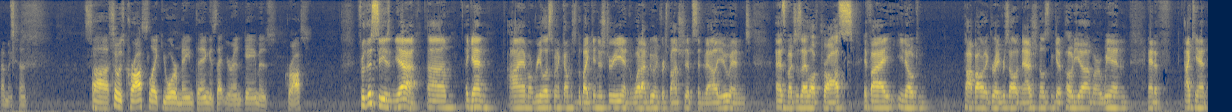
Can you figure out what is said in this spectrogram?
that makes sense. So, uh, so is cross like your main thing? Is that your end game? Is cross? For this season, yeah. Um, again, I am a realist when it comes to the bike industry and what I'm doing for sponsorships and value. And as much as I love cross, if I, you know, can pop out a great result at nationals and get a podium or a win, and if I can't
